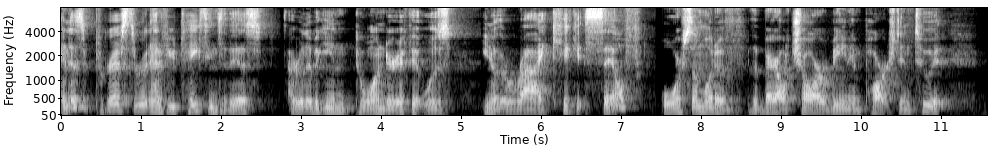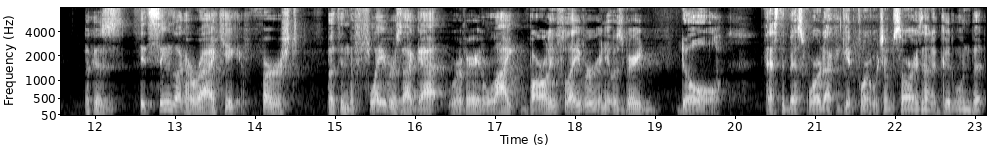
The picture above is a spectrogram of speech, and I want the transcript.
And as it progressed through it and had a few tastings of this, I really began to wonder if it was, you know, the rye kick itself or somewhat of the barrel char being imparched into it because it seems like a rye kick at first, but then the flavors I got were a very light barley flavor and it was very dull. That's the best word I could get for it, which I'm sorry is not a good one, but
